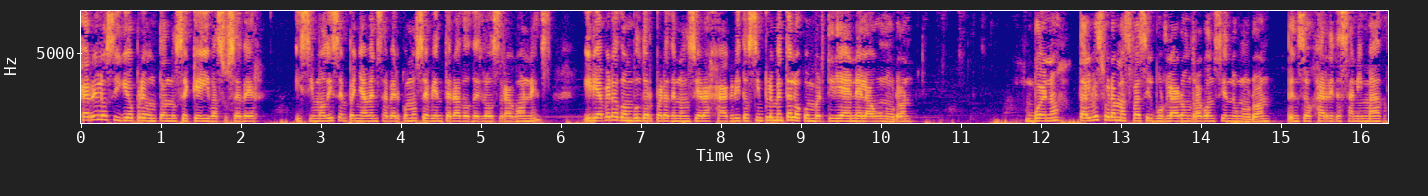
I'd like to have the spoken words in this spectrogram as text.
Harry lo siguió preguntándose qué iba a suceder, y si Modi se empeñaba en saber cómo se había enterado de los dragones, iría a ver a Dumbledore para denunciar a Hagrid o simplemente lo convertiría en él a un hurón. Bueno, tal vez fuera más fácil burlar a un dragón siendo un hurón, pensó Harry desanimado,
